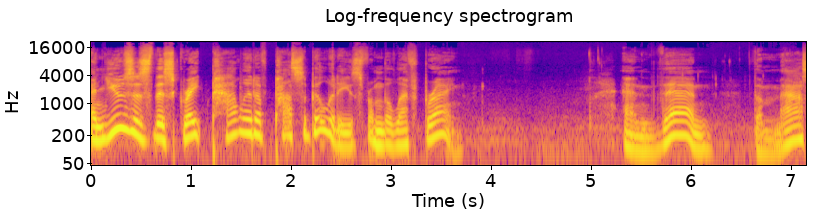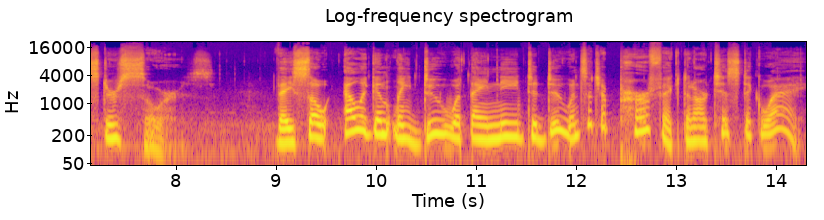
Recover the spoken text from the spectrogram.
and uses this great palette of possibilities from the left brain. And then the master soars. They so elegantly do what they need to do in such a perfect and artistic way.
